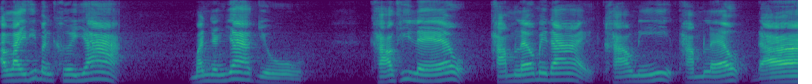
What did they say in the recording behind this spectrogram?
อะไรที่มันเคยยาก มันยังยากอยู่คราวที่แล้ว ทำแล้วไม่ได้ คราวนี้ทำแล้วได้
